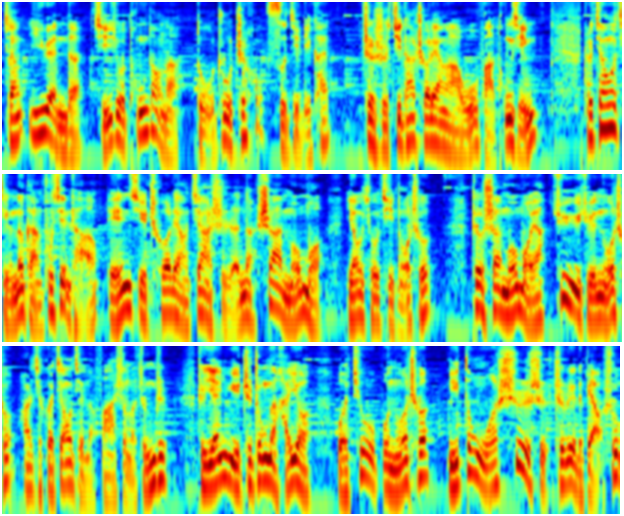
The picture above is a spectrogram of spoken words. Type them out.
将医院的急救通道呢堵住之后，司机离开。致使其他车辆啊无法通行。这交警呢赶赴现场，联系车辆驾驶人呢单某某，要求其挪车。这单某某呀拒绝挪车，而且和交警呢发生了争执。这言语之中呢还有“我就不挪车，你动我试试”之类的表述。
